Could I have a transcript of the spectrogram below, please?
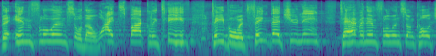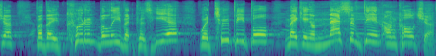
the influence or the white sparkly teeth people would think that you need to have an influence on culture. But they couldn't believe it because here were two people making a massive dent on culture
